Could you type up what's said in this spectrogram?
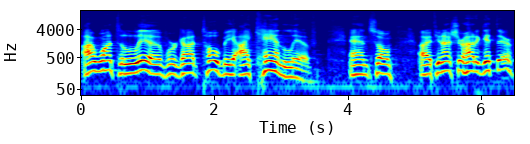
I want to live where God told me I can live. And so, uh, if you're not sure how to get there,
